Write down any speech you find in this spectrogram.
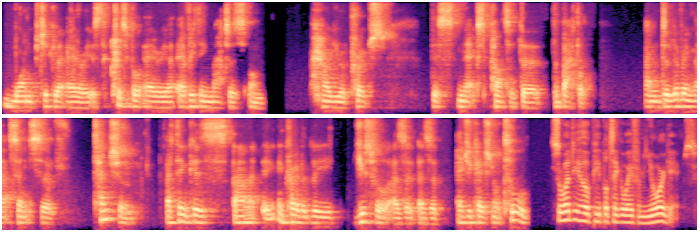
one particular area is the critical area. Everything matters on how you approach this next part of the, the battle. And delivering that sense of tension, I think, is uh, incredibly useful as a as an educational tool. So, what do you hope people take away from your games?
